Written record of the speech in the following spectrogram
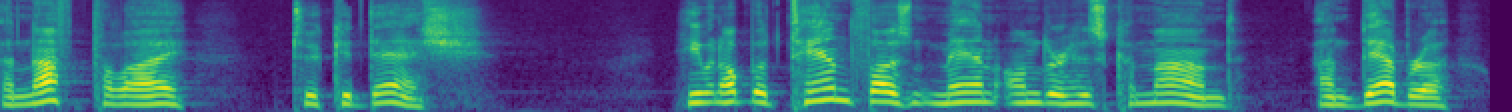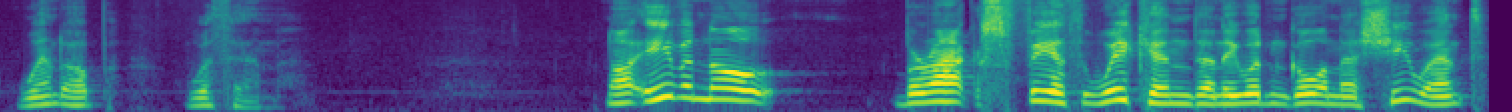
and Naphtali to Kadesh. He went up with 10,000 men under his command and Deborah went up with him. Now, even though Barak's faith weakened and he wouldn't go unless she went,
